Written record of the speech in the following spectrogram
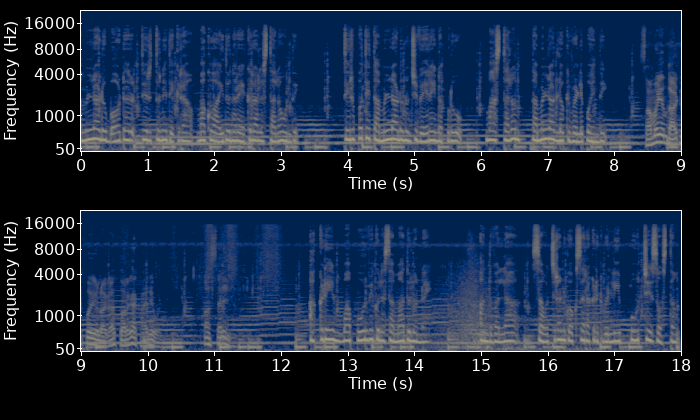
తమిళనాడు బార్డర్ తిరుతుని దగ్గర మాకు ఐదున్నర ఎకరాల స్థలం ఉంది. తిరుపతి తమిళనాడు నుంచి వేరైనప్పుడు మా స్థలం తమిళనాడులోకి వెళ్ళిపోయింది. సమయం దాటిపోయేలాగా త్వరగా కానివ్వండి. సరే. అక్కడే మా పూర్వీకుల సమాధులున్నాయి. అందువల్ల సంవత్సరానికి ఒకసారి అక్కడికి వెళ్ళి పూజ చేసి వస్తాం.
